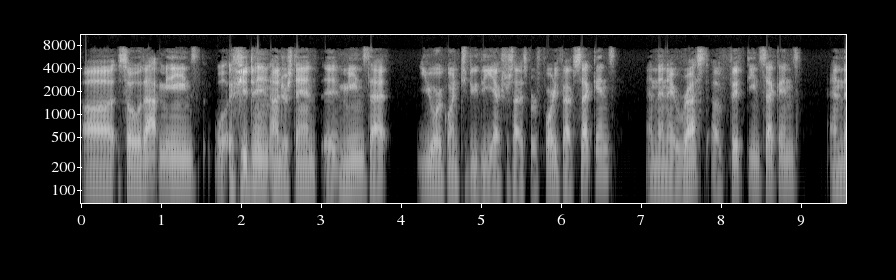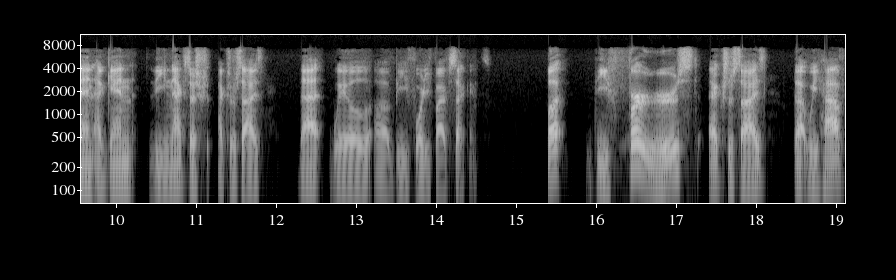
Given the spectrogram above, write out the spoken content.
Uh, so that means, well, if you didn't understand, it means that you are going to do the exercise for 45 seconds and then a rest of 15 seconds and then again the next ex- exercise that will uh, be 45 seconds. But the first exercise that we have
